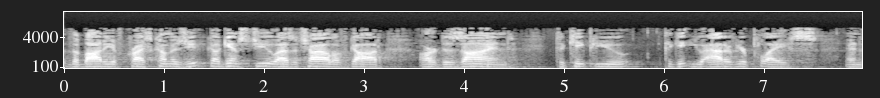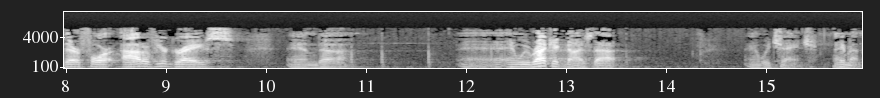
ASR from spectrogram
the body of Christ, come you, against you as a child of God, are designed to keep you, to get you out of your place and therefore out of your grace. And, uh, and we recognize that and we change. Amen.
